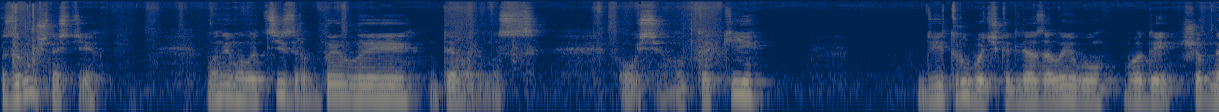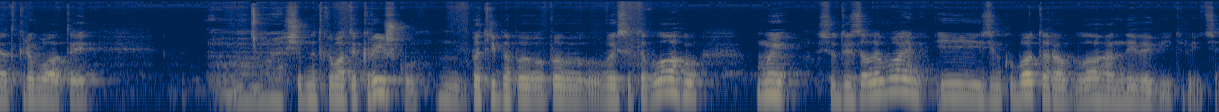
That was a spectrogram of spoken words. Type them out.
зручності вони молодці зробили. Де вони у нас? Ось отакі дві трубочки для заливу води, щоб не відкривати. Щоб не відкривати кришку, потрібно повисити влагу. Ми сюди заливаємо і з інкубатора влага не вивітрюється.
